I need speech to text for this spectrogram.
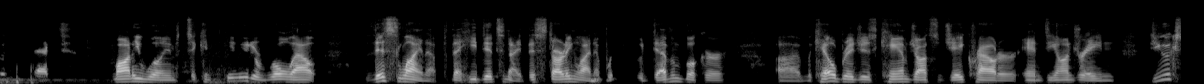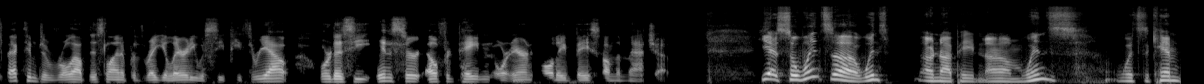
expect Monty Williams to continue to roll out this lineup that he did tonight, this starting lineup with Devin Booker, uh, Mikal Bridges, Cam Johnson, Jae Crowder, and DeAndre Ayton. Do you expect him to roll out this lineup with regularity with CP3 out, or does he insert Elfrid Payton or Aaron Holiday based on the matchup? Yeah. So when's uh when's or not Payton? Um, when's what's the Cam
